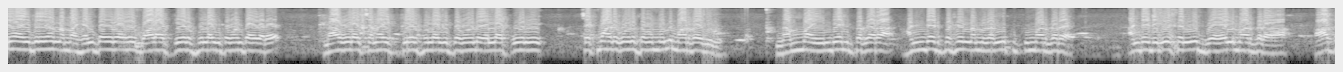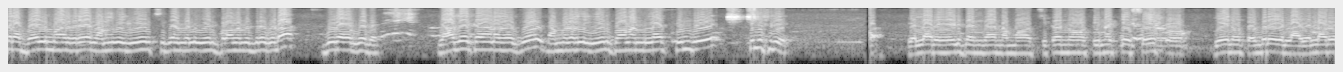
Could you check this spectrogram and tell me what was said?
ಏನೋ ನಮ್ಮ ಹೆಲ್ತ್ ಅವರು ಬಹಳ ಕೇರ್ಫುಲ್ ಆಗಿ ತಗೊಳ್ತಾ ಇದ್ದಾರೆ. ನಾವು ಕೂಡ ಚೆನ್ನಾಗಿ ಕೇರ್ಫುಲ್ ಆಗಿ ತಗೊಂಡು ಎಲ್ಲ ಕೋಳಿ ಚೆಕ್ ಮಾಡಿಕೊಂಡು ತಗೊಂಡ್ಬಂದು ಮಾಡ್ತಾ ಇದೀವಿ. ನಮ್ಮ ಇಂಡಿಯನ್ ಪ್ರಕಾರ ಹಂಡ್ರೆಡ್ ಪರ್ಸೆಂಟ್ ನಮ್ಗೆ ಕುಕ್ ಮಾಡ್ತಾರೆ. ಹಂಡ್ರೆಡ್ ಡಿಗ್ರೀಸ್ ಅಲ್ಲಿ ಬಾಯ್ಲ್ ಮಾಡ್ತಾರ. ಆ ತರ ಬಾಯ್ಲ್ ಮಾಡಿದ್ರೆ ನಮ್ಗೆ ಏನ್ ಚಿಕನ್ ಮೇಲೆ ಏನ್ ಪ್ರಾಬ್ಲಮ್ ಇದ್ರೆ ಕೂಡ ದೂರ ಹೋಗ್ತದೆ ಯಾವ್ದೇ ಬೇಕು ನಮ್ಮದ್ರಲ್ಲಿ ಏನ್ ಪ್ರಾಬ್ಲಮ್ ಇಲ್ಲ, ತಿನ್ರಿ ತಿಳಿಸ್ರಿ ಎಲ್ಲರೂ ಹೇಳಿದಂಗ ನಮ್ಮ ಚಿಕನ್ ತಿನ್ನಕ್ಕೆ ಸೇಫ್ ಏನು ತೊಂದರೆ ಇಲ್ಲ. ಎಲ್ಲರೂ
